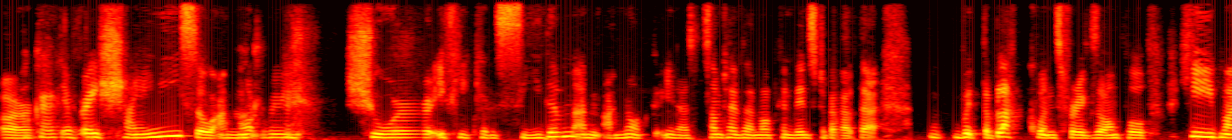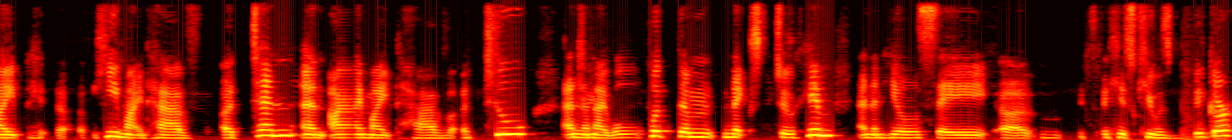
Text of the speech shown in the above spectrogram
are, okay. they're very shiny. So I'm not okay. really sure if he can see them. I'm, I'm not, you know, sometimes I'm not convinced about that. With the black ones, for example, he might, he might have a 10 and I might have a two, and then I will put them next to him, and then he'll say uh, his cue is bigger,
